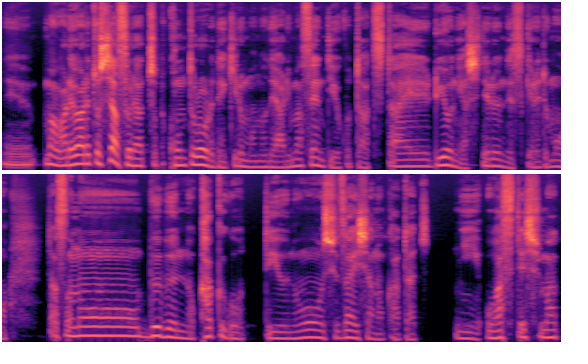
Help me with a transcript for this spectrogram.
でまあ我々としてはそれはちょっとコントロールできるものでありませんっていうことは伝えるようにはしてるんですけれども、ただその部分の覚悟っていうのを取材者の方に負わせてしまっ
